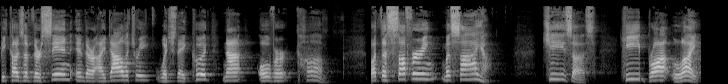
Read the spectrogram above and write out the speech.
Because of their sin and their idolatry, which they could not overcome. But the suffering Messiah, Jesus, he brought light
